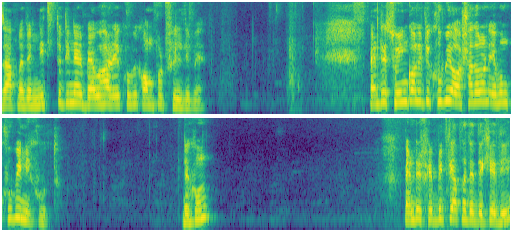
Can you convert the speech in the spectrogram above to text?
যা আপনাদের নিত্যদিনের ব্যবহারে খুবই কমফোর্ট ফিল দিবে। প্যান্টের সুইং কোয়ালিটি খুবই অসাধারণ এবং খুবই নিখুঁত। দেখুন। প্যান্টের ফেব্রিকটি আপনাদের দেখিয়ে দিই।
